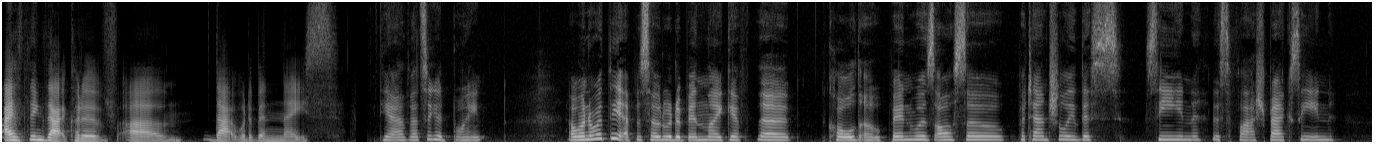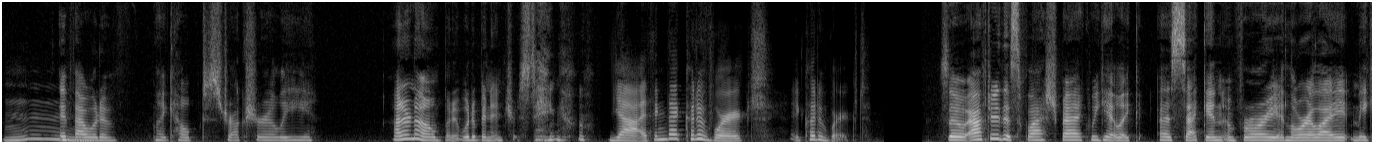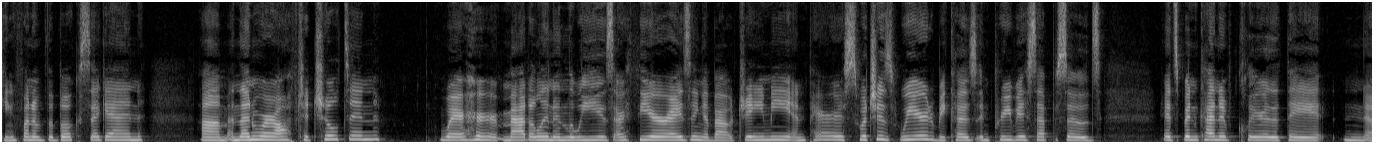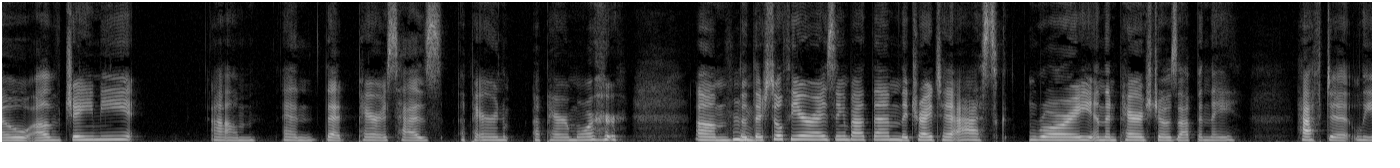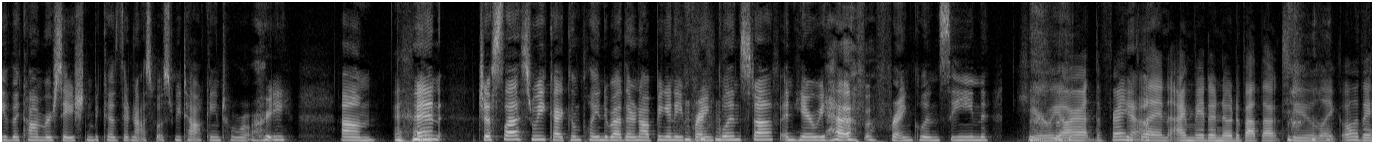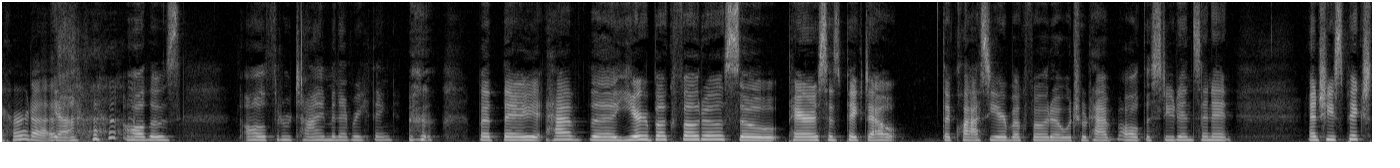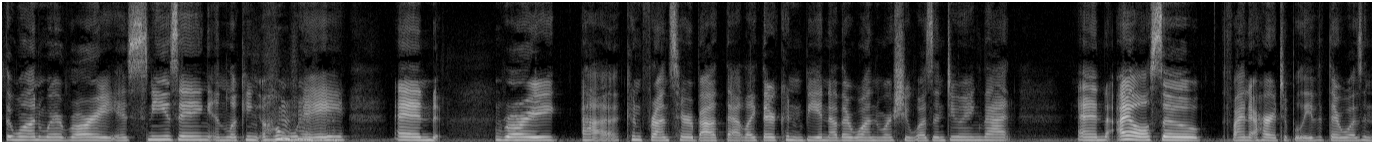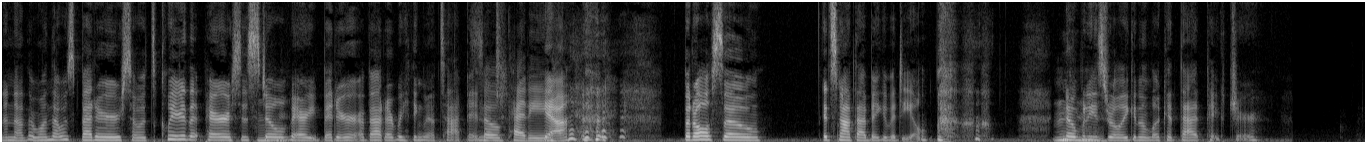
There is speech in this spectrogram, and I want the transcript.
I think that could have um that would have been nice. Yeah, that's a good point. I wonder what the episode would have been like if the cold open was also potentially this scene, this flashback scene. Mm. If that mm. would have like helped structurally. I don't know, but it would have been interesting. yeah, I think that could have worked. It could have worked. So after this flashback, we get like a second of Rory and Lorelai making fun of the books again. Um, and then we're off to Chilton, where Madeline and Louise are theorizing about Jamie and Paris, which is weird because in previous episodes, it's been kind of clear that they know of Jamie um, and that Paris has a, par- a paramour. um, but they're still theorizing about them. They try to ask Rory, and then Paris shows up and they have to leave the conversation because they're not supposed to be talking to Rory. Um, and just last week, I complained about there not being any Franklin stuff, and here we have a Franklin scene. Here we are at the Franklin. yeah. I made a note about that too. Like, oh, they heard us. Yeah. all those, all through time and everything. but they have the yearbook photo. So Paris has picked out the class yearbook photo, which would have all the students in it. And she's picked the one where Rory is sneezing and looking away. and Rory uh, confronts her about that. Like there couldn't be another one where she wasn't doing that. And I also find it hard to believe that there wasn't another one that was better. So it's clear that Paris is still mm-hmm. very bitter about everything that's happened. So petty. Yeah. but also, it's not that big of a deal. mm-hmm. Nobody's really going to look at that picture.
